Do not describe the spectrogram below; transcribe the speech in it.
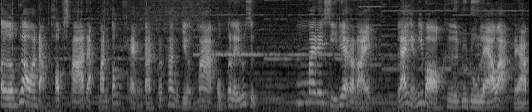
เติมเพื่อเอาอันดับท็อปชาร์ตอะมันต้องแข่งกันค่อนข้างเยอะมาก ผมก็เลยรู้สึกไม่ได้ซีเรียสอะไร และอย่างที่บอกคือดูๆแล้วอะนะครับ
